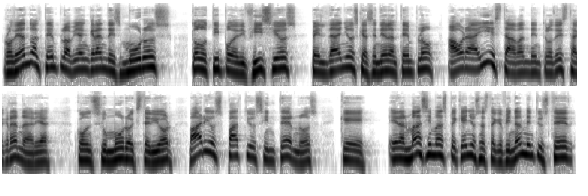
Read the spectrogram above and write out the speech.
Rodeando al templo habían grandes muros, todo tipo de edificios, peldaños que ascendían al templo. Ahora ahí estaban, dentro de esta gran área, con su muro exterior, varios patios internos que eran más y más pequeños hasta que finalmente usted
